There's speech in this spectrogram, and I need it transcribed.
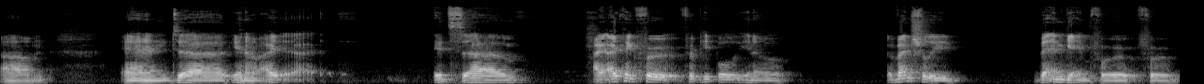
Um, and, uh, you know, I, it's, um, I, I think for, for people, you know, eventually the end game for, for,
